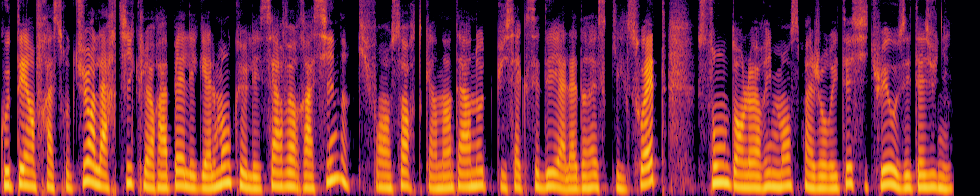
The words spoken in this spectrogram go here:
Côté infrastructure, l'article rappelle également que les serveurs racines, qui font en sorte qu'un internaute puisse accéder à l'adresse qu'il souhaite, sont dans leur immense majorité situés aux États-Unis.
